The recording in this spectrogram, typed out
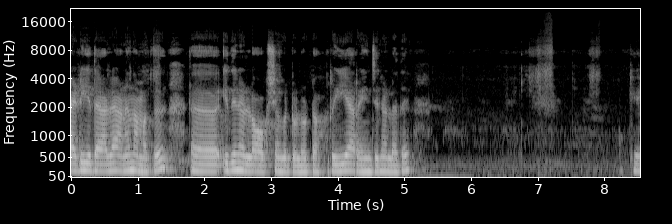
ആഡ് ചെയ്താലാണ് നമുക്ക് ഇതിനുള്ള ഓപ്ഷൻ കിട്ടുള്ളൂ കേട്ടോ. റീ അറേഞ്ചിനുള്ളത് ഓക്കെ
